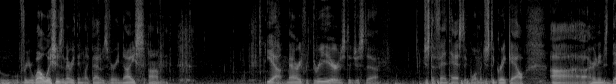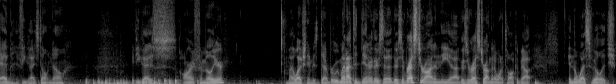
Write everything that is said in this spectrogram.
who for your well wishes and everything like that. It was very nice. Um, yeah, married for three years to just a just a fantastic woman, just a great gal. Uh, her is Deb. If you guys don't know, if you guys aren't familiar, my wife's name is Deborah. We went out to dinner. There's a there's a restaurant in the uh, there's a restaurant that I want to talk about in the West Village.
